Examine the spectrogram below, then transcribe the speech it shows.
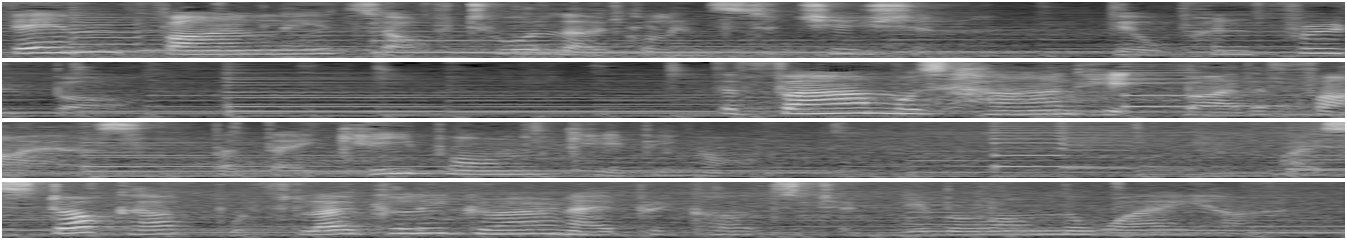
Then finally it's off to a local institution, Bilpin Fruit Bowl. The farm was hard hit by the fires, but they keep on keeping on. I stock up with locally grown apricots to nibble on the way home.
